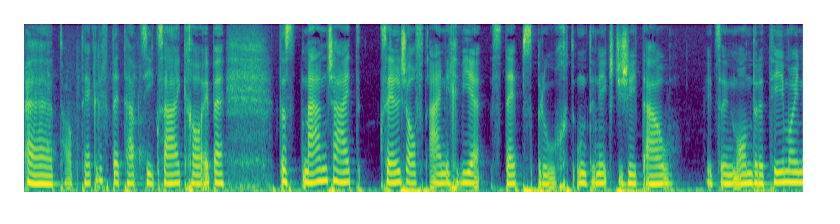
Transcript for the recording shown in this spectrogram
äh, tagtäglich, dort hat sie gesagt, eben, dass die Menschheit Gesellschaft eigentlich wie Steps braucht und der nächste Schritt auch jetzt in einem anderen Thema in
